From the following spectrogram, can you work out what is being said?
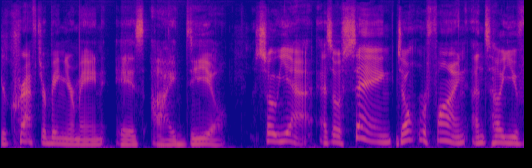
your crafter being your main is ideal. So yeah, as I was saying, don't refine until you've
